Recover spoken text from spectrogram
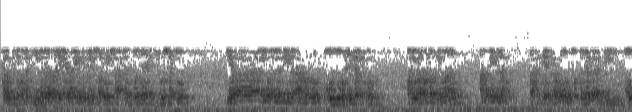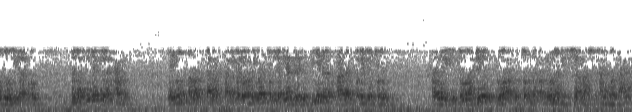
Kalau kita perhatikan dalam ayat yang lain? Daripada surah Nisa contohnya ayat 21 Ya ayyuhalladzina amanu khudhu hidrakum Wahai orang-orang iman ambillah perhatian kamu untuk penjagaan diri. Khudhu hidrakum Berjaga-jagalah kamu. Jadi Allah Ta'ala kata kepada orang iman untuk berjaga-jaga. Dia dalam perangan boleh contoh Kerana di situ ada peluang untuk mendapat perlindungan di sisi Allah Taala.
